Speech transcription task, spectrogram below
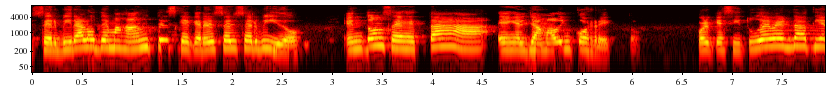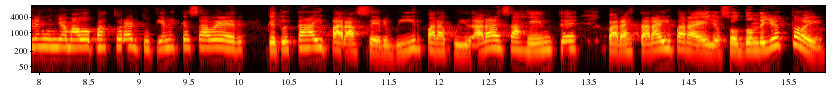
servir a los demás antes que querer ser servido, entonces está en el llamado incorrecto. Porque si tú de verdad tienes un llamado pastoral, tú tienes que saber que tú estás ahí para servir, para cuidar a esa gente, para estar ahí para ellos. So, donde yo estoy,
